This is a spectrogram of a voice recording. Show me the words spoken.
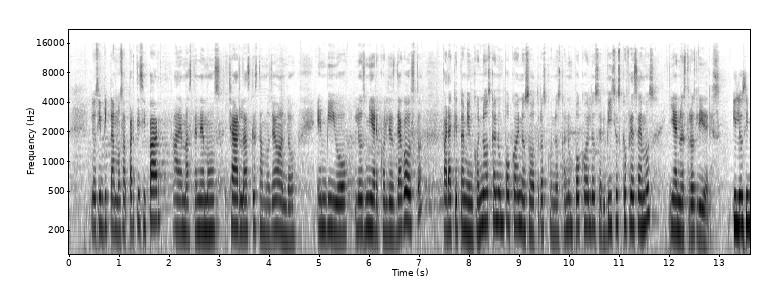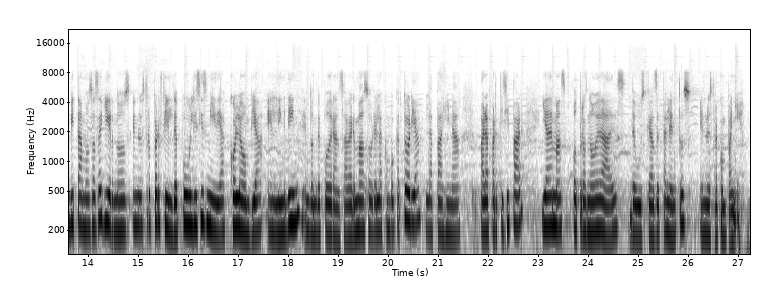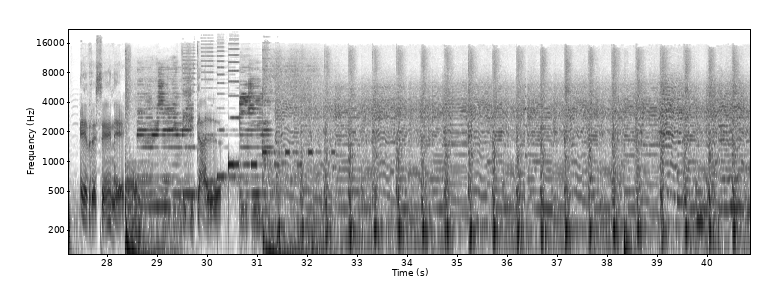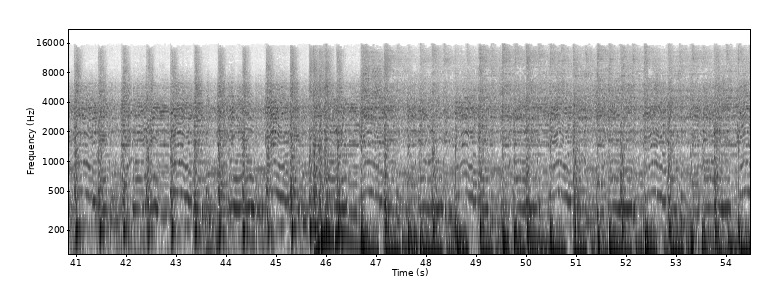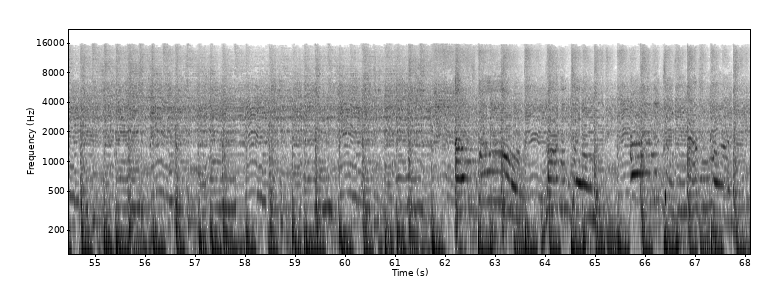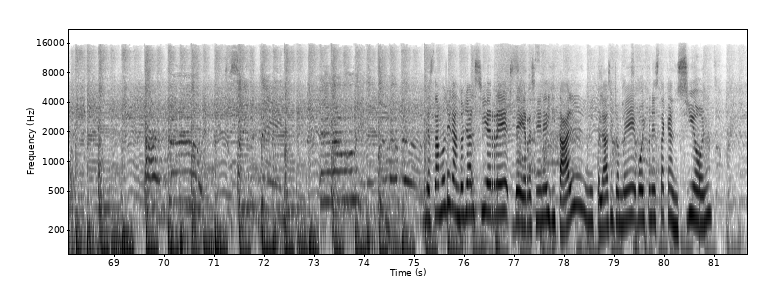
Los invitamos a participar. Además tenemos charlas que estamos llevando en vivo los miércoles de agosto para que también conozcan un poco de nosotros, conozcan un poco de los servicios que ofrecemos y a nuestros líderes. Y los invitamos a seguirnos en nuestro perfil de Publicis Media Colombia en LinkedIn, en donde podrán saber más sobre la convocatoria, la página para participar y además otras novedades de búsquedas de talentos en nuestra compañía. RCN Digital. Estamos llegando ya al cierre de RCN Digital. Nicolás, y yo me voy con esta canción,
